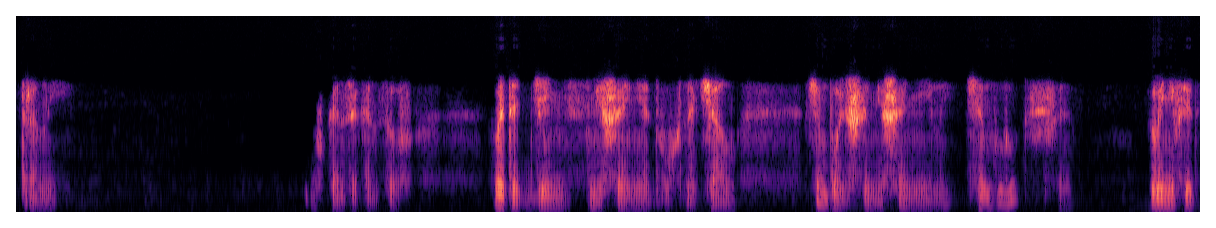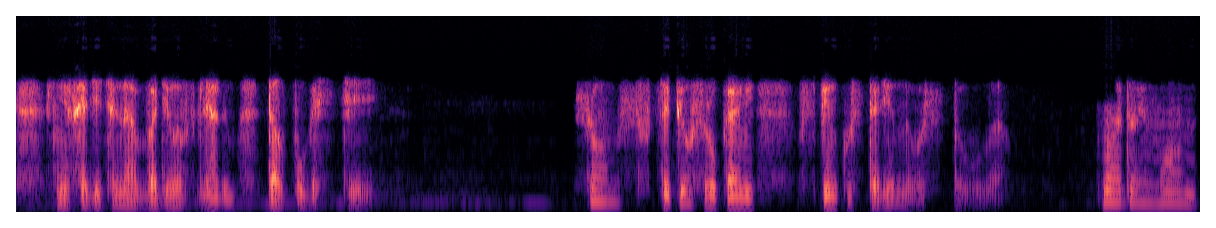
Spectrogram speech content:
страны. В конце концов, в этот день смешения двух начал – чем больше мешанины, тем лучше. Винифрид снисходительно обводила взглядом толпу гостей. Сомс вцепился руками в спинку старинного стула. Молодой Монт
